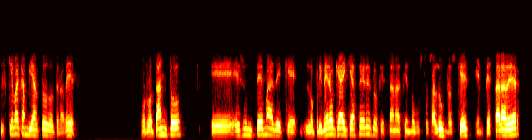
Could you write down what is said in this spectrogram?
es que va a cambiar todo otra vez. Por lo tanto, eh, es un tema de que lo primero que hay que hacer es lo que están haciendo vuestros alumnos, que es empezar a ver,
